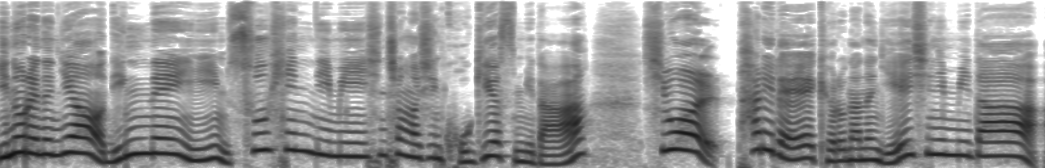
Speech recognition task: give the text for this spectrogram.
이 노래는요, 닉네임 수희님이 신청하신 곡이었습니다. 10월 8일에 결혼하는 예신입니다.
